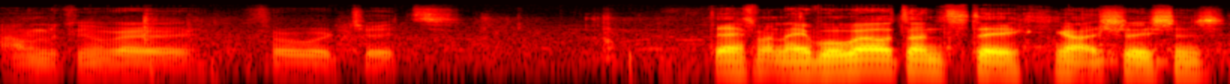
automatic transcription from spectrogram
I'm looking very forward to it. Definitely. Well, well done today. Congratulations.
